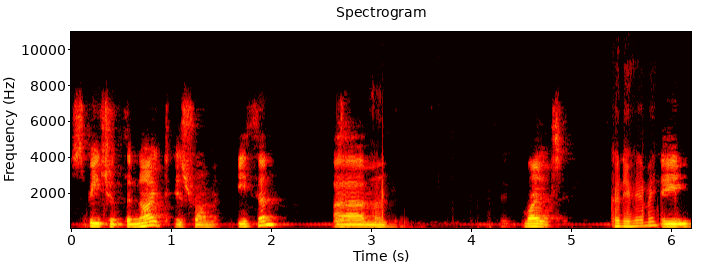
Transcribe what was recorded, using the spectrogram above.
speech of the night is from Ethan. Um, right. Can you hear me? The,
